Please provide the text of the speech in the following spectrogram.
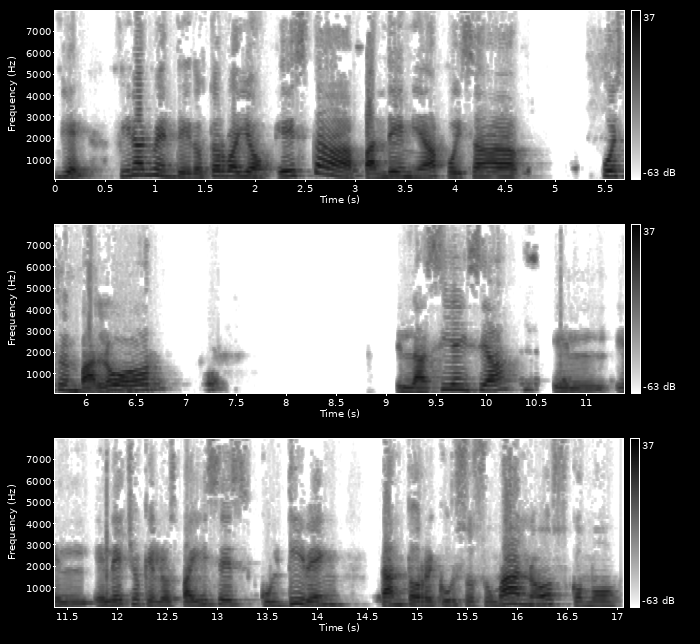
Bien, finalmente, doctor Bayón, esta pandemia pues ha puesto en valor la ciencia, el, hecho que los países cultiven tanto recursos humanos como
